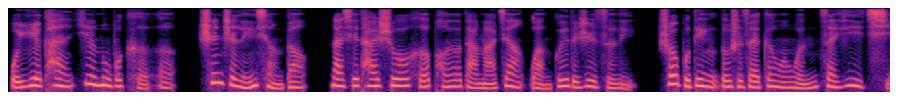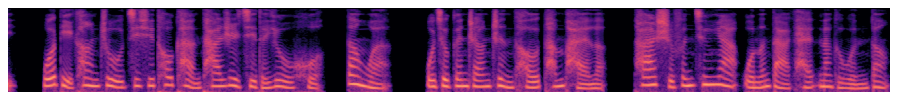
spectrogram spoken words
我越看越怒不可遏，甚至联想到那些他说和朋友打麻将晚归的日子里，说不定都是在跟文文在一起。我抵抗住继续偷看他日记的诱惑，当晚。我就跟张振涛摊牌了，他十分惊讶我能打开那个文档。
